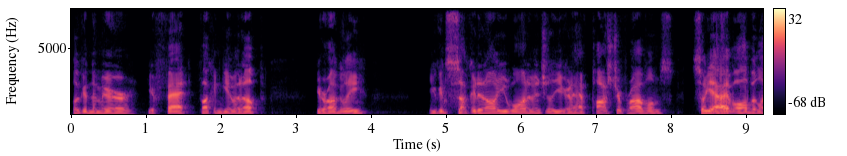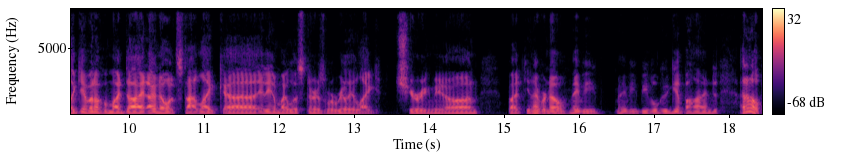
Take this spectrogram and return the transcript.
look in the mirror. You're fat, fucking give it up. You're ugly. You can suck it in all you want. Eventually, you're going to have posture problems. So, yeah, I have all but like given up on my diet. I know it's not like uh, any of my listeners were really like cheering me on, but you never know. Maybe, maybe people could get behind it. I don't know.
